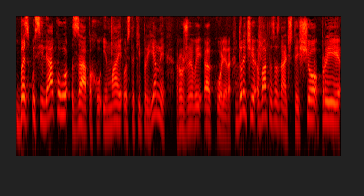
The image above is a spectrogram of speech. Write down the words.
без усілякого запаху і має ось такий приємний рожевий е, колір. До речі, варто зазначити, що при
